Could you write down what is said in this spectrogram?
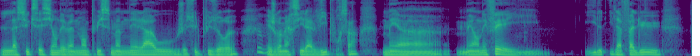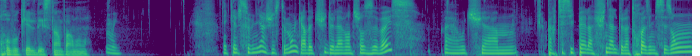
la succession d'événements puisse m'amener là où je suis le plus heureux. Mhm. Et je remercie la vie pour ça. Mais euh, mais en effet, il, il, il a fallu provoquer le destin par moment. Oui. Et quel souvenir justement gardes-tu de l'aventure The Voice, euh, où tu as hum, participé à la finale de la troisième saison,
